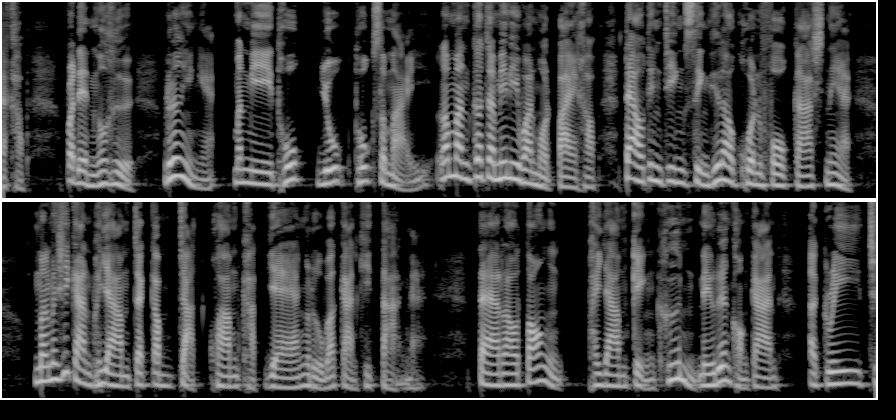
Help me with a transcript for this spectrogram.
นะครับ ประเด็นก็คือ เรื่องอย่างเงี้ยมันมีทุกยุคทุกสมัย แล้วมันก็จะไม่มีวันหมดไปครับ แต่เอาจริง ๆ สิ่งที่เราควรโฟกัสเนี่ยมันไม่ใช่การพยายามจะกำจัดความขัดแย้งหรือว่าการคิดต่างนะแต่เราต้องพยายามเก่งขึ้นในเรื่องของการ agree to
